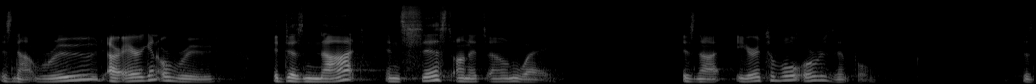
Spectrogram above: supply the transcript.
is not rude or arrogant or rude it does not insist on its own way, is not irritable or resentful. Does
